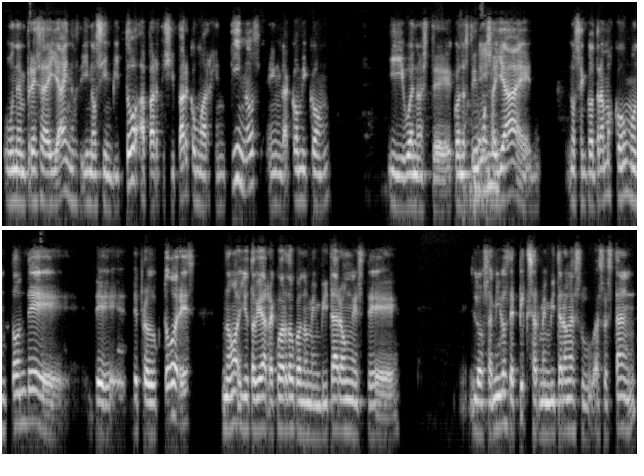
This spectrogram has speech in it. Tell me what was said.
una empresa de allá, y nos, y nos invitó a participar como argentinos en la Comic Con y bueno, este, cuando estuvimos allá, eh, nos encontramos con un montón de, de, de, productores, ¿no? Yo todavía recuerdo cuando me invitaron, este, los amigos de Pixar me invitaron a su, a su stand,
